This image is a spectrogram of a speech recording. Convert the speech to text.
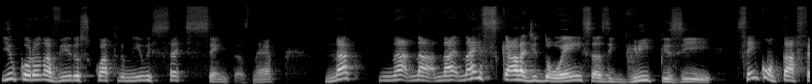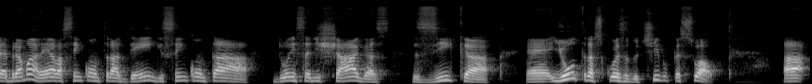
e o coronavírus, 4.700, né? Na, na, na, na, escala de doenças e gripes, e sem contar febre amarela, sem contar dengue, sem contar doença de Chagas, Zika é, e outras coisas do tipo, pessoal, a,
